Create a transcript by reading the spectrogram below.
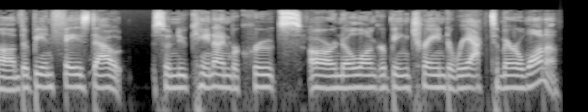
Um, they're being phased out, so new canine recruits are no longer being trained to react to marijuana.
